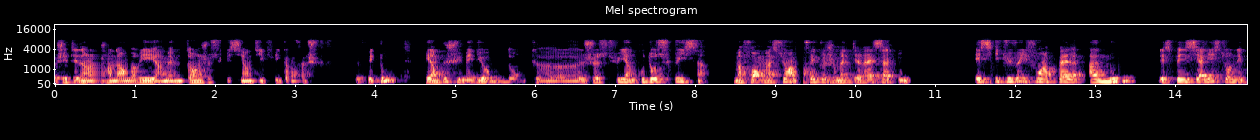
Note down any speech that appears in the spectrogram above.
j'étais dans la gendarmerie et en même temps, je suis scientifique. Enfin, je, fais tout. Et en plus, je suis médium. Donc, euh, je suis un couteau suisse. Ma formation a fait que je m'intéresse à tout. Et si tu veux, ils font appel à nous, les spécialistes. On n'est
